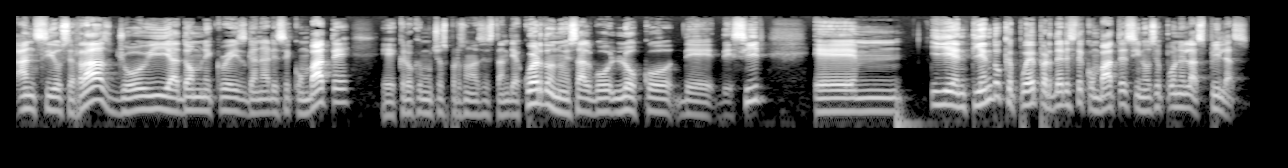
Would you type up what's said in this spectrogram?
han sido cerradas. Yo vi a Dominic Reyes ganar ese combate. Eh, creo que muchas personas están de acuerdo, no es algo loco de decir. Em, y entiendo que puede perder este combate si no se pone las pilas.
